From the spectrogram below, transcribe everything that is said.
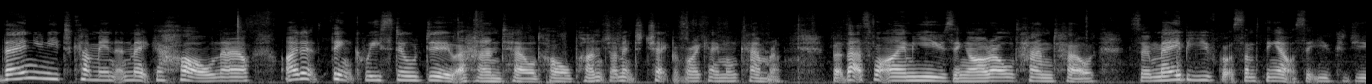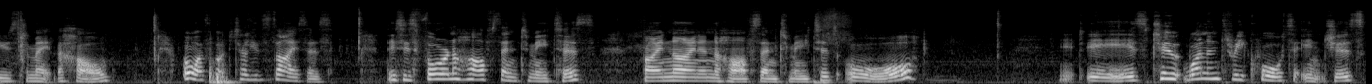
then you need to come in and make a hole. Now, I don't think we still do a handheld hole punch. I meant to check before I came on camera. But that's what I'm using, our old handheld. So maybe you've got something else that you could use to make the hole. Oh, I forgot to tell you the sizes. This is four and a half centimetres by nine and a half centimetres or it is two one and three quarter inches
